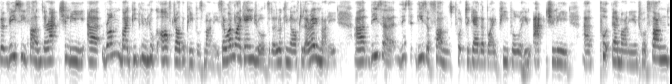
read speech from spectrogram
but VC funds are actually uh, run by people who look after other people's money. So unlike angels that are looking after their own money, uh, these are these, these are funds put together by people who actually uh, put their money into a fund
